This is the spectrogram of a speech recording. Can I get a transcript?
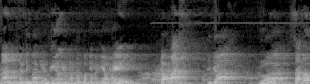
Nah, nanti mah di FPL kita kompakin lagi, oke? Yuk, Mas. Tiga, dua, satu.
